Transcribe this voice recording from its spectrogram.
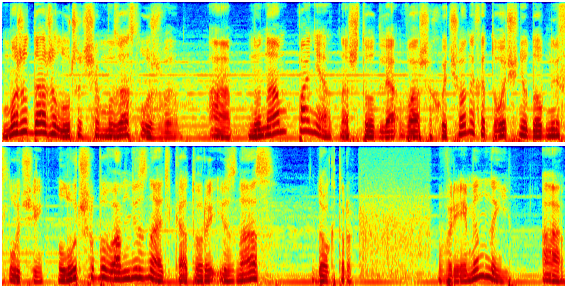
Может даже лучше, чем мы заслуживаем. А. Но нам понятно, что для ваших ученых это очень удобный случай. Лучше бы вам не знать, который из нас... Доктор. Временный. А.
